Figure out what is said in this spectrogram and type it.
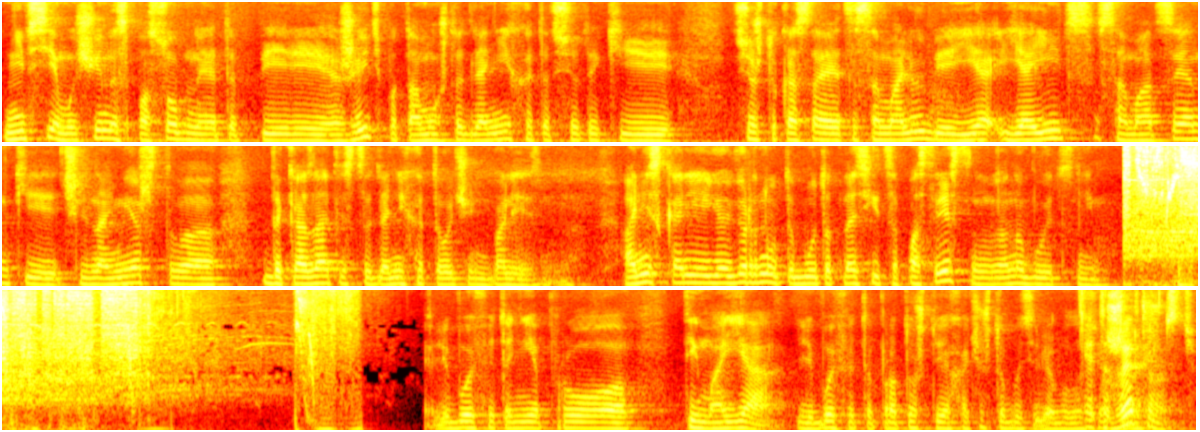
Не все мужчины способны это пережить, потому что для них это все-таки все, что касается самолюбия, я, яиц, самооценки, членомерства, доказательства, для них это очень болезненно. Они скорее ее вернут и будут относиться посредственно, но оно будет с ним. Любовь это не про ты моя. Любовь это про то, что я хочу, чтобы у тебя было Это жертвенность?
